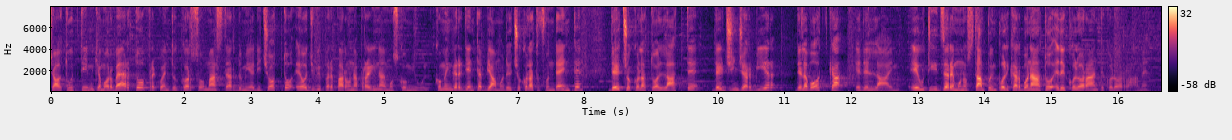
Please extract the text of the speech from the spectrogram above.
Ciao a tutti, mi chiamo Roberto, frequento il corso Master 2018 e oggi vi preparo una pralina al Moscow Mule. Come ingredienti abbiamo del cioccolato fondente, del cioccolato al latte, del ginger beer, della vodka e del lime e utilizzeremo uno stampo in policarbonato e del colorante color rame.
